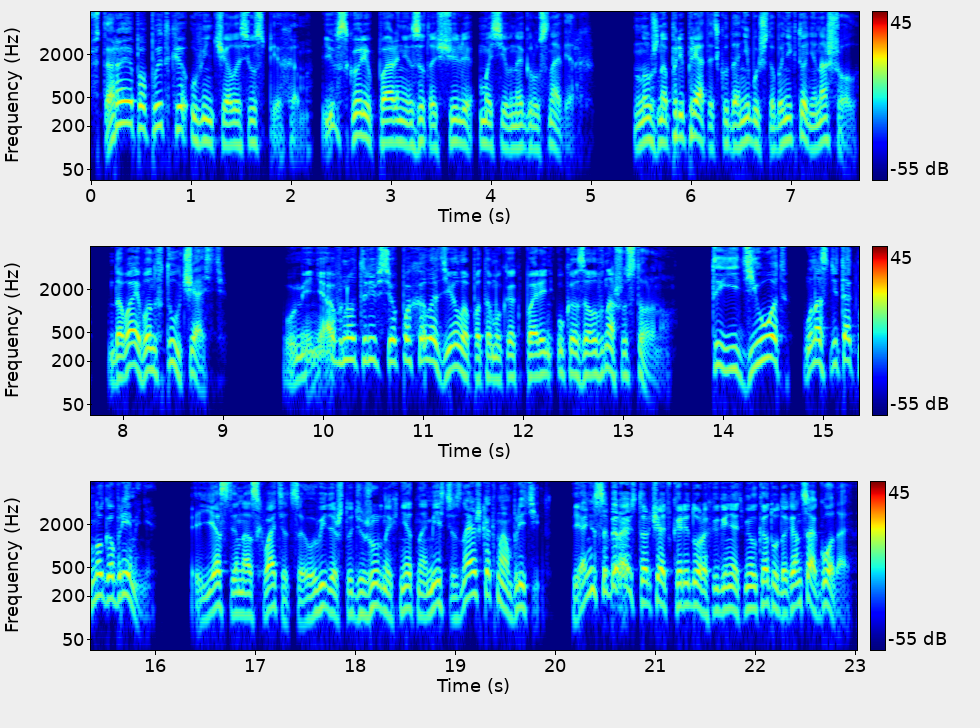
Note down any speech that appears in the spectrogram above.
Вторая попытка увенчалась успехом, и вскоре парни затащили массивный груз наверх. «Нужно припрятать куда-нибудь, чтобы никто не нашел. Давай вон в ту часть». У меня внутри все похолодело, потому как парень указал в нашу сторону. «Ты идиот! У нас не так много времени. Если нас хватится и увидят, что дежурных нет на месте, знаешь, как нам влетит? Я не собираюсь торчать в коридорах и гонять мелкоту до конца года.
